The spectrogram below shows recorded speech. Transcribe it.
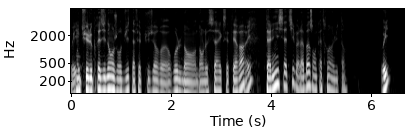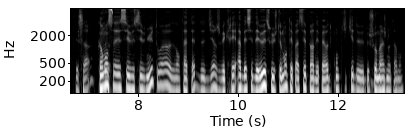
Oui. Donc tu es le président aujourd'hui, tu as fait plusieurs euh, rôles dans, dans le CA, etc. Oui. Tu as l'initiative à la base en 88. hein. Oui, c'est ça. Comment Euh, c'est venu, toi, dans ta tête, de dire je vais créer ABCDE Est-ce que justement tu es passé par des périodes compliquées de, de chômage notamment?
